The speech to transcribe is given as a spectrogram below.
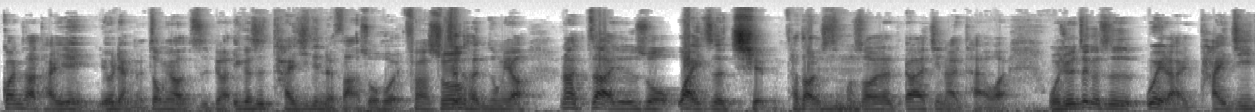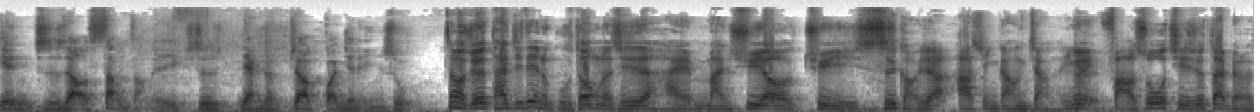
观察台积有两个重要的指标，一个是台积电的法说会，法说这个很重要。那再来就是说外资的钱，它到底什么时候要要进来台湾？嗯、我觉得这个是未来台积电就是要上涨的一个，就是两个比较关键的因素。那我觉得台积电的股东呢，其实还蛮需要去思考一下阿信刚刚讲的，因为法说其实就代表了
